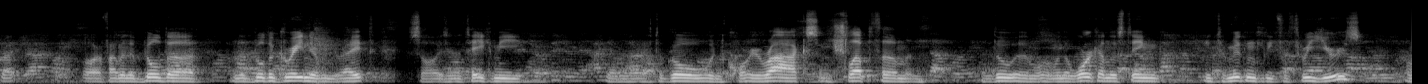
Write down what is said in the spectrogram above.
Right. Or if i'm going to build a i'm to build a granary right? So it's going to take me you know, to have to go and quarry rocks and schlep them and, and do it. And going to work on this thing intermittently for three years i'm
